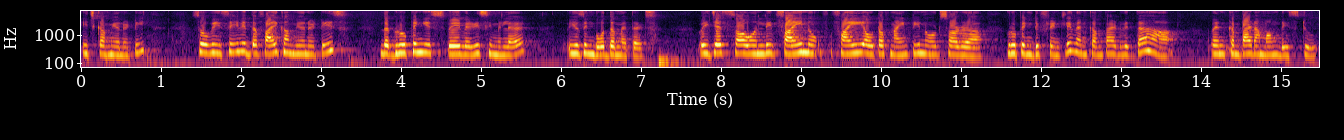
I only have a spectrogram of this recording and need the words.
each community. So we see with the 5 communities the grouping is very very similar using both the methods. We just saw only 5, no, 5 out of 90 nodes are uh, grouping differently when compared with the uh, when compared among these two.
